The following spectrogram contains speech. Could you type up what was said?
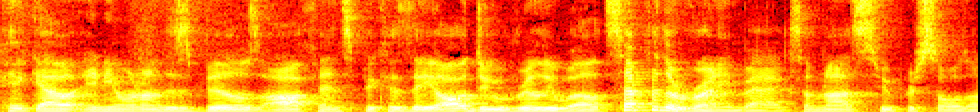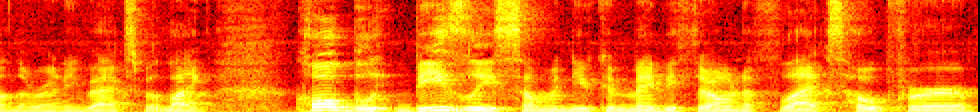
pick out anyone on this Bills offense because they all do really well, except for the running backs. I'm not super sold on the running backs, but like Cole Beasley, someone you can maybe throw in a flex, hope for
